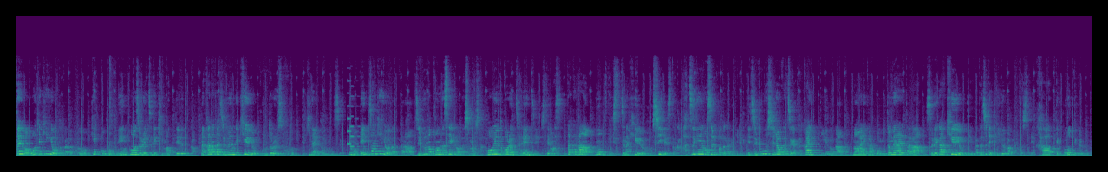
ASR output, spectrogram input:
例えば大手企業とかだと結構こう年功序列で決まってるとかなかなか自分で給与をコントロールすることできないと思うんですよ。でもベンチャー企業だったら自分はこんな成果を出しました。こういうところにチャレンジしてます。だからもっと適切な給与が欲しいですとか発言をすることができる。で自分の市場価値が高いっていうのが周りからこう認められたらそれが給与っていう形でフィードバックとして変わって戻ってくること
